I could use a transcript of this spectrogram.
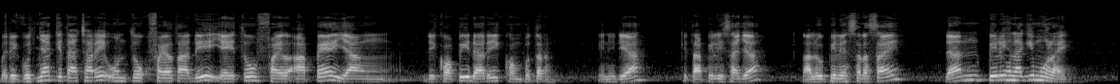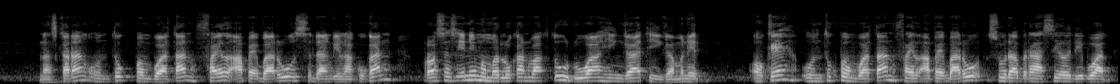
Berikutnya kita cari untuk file tadi yaitu file AP yang di copy dari komputer. Ini dia. Kita pilih saja lalu pilih selesai, dan pilih lagi mulai. Nah sekarang untuk pembuatan file AP baru sedang dilakukan, proses ini memerlukan waktu 2 hingga 3 menit. Oke, untuk pembuatan file AP baru sudah berhasil dibuat.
